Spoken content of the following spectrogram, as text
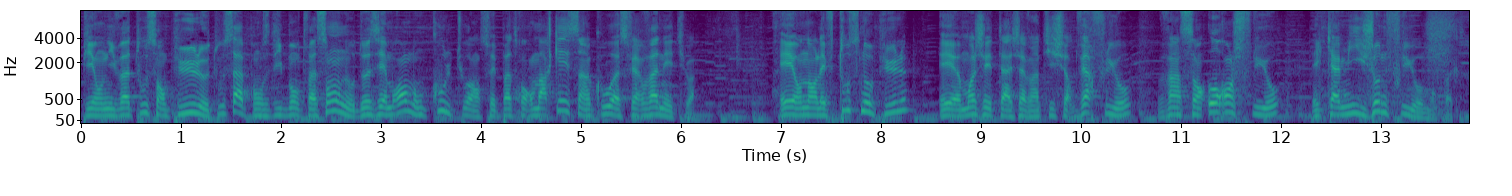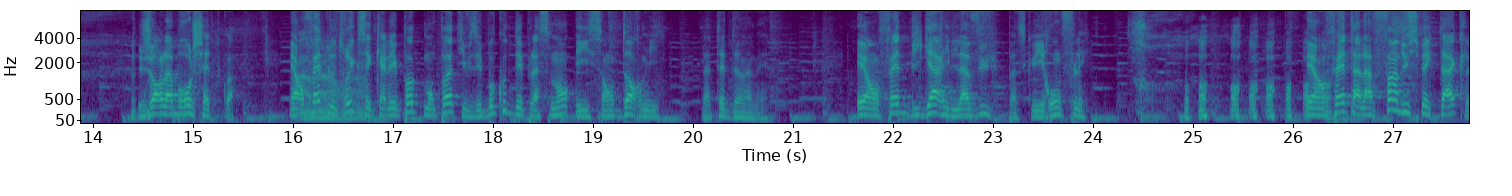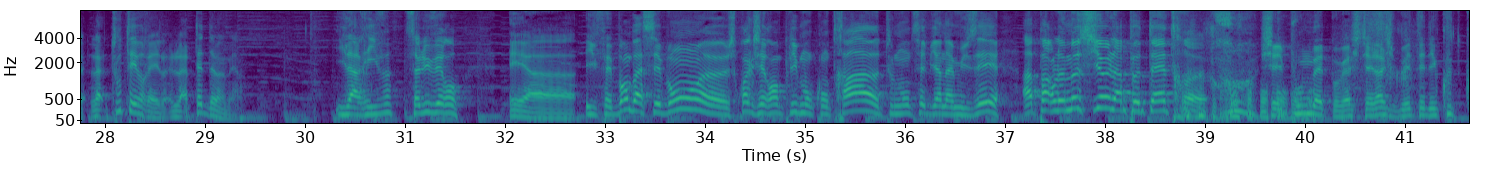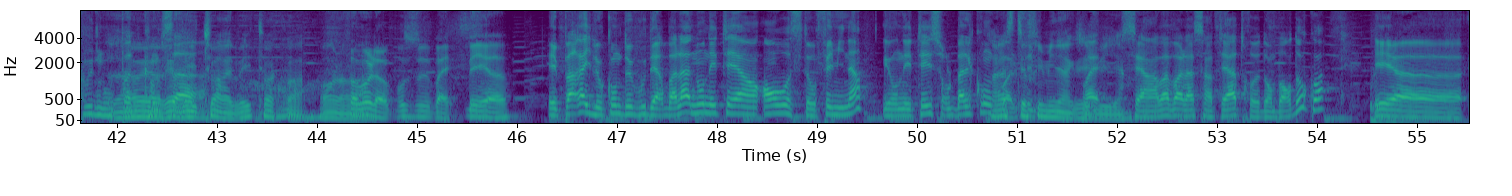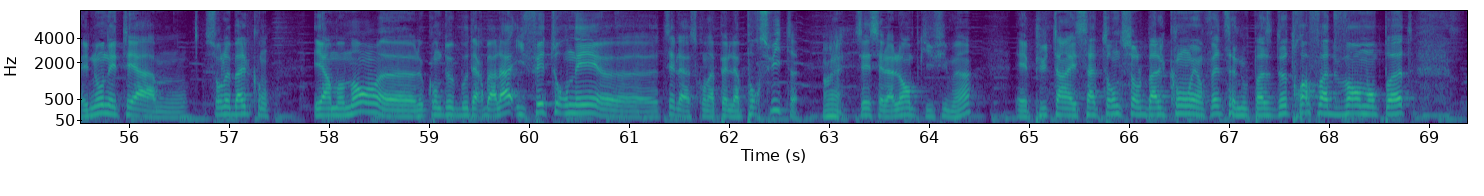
Puis on y va tous en pull, tout ça. Puis on se dit, bon, de toute façon, au deuxième rang, donc cool, tu vois. On se fait pas trop remarquer, c'est un coup à se faire vanner, tu vois. Et on enlève tous nos pulls. Et euh, moi, j'étais- j'avais un t-shirt vert fluo, Vincent orange fluo et Camille jaune fluo, mon pote. Genre la brochette, quoi. Et en Ah fait, ouais, le ouais, truc, ouais. c'est qu'à l'époque, mon pote, il faisait beaucoup de déplacements et il s'est endormi. La tête de ma mère. Et en fait, Bigard, il l'a vu parce qu'il ronflait. Et en fait, à la fin du spectacle, là, tout est vrai, la tête de ma mère. Il arrive, salut Véro. Et euh, il fait bon bah c'est bon, euh, je crois que j'ai rempli mon contrat, euh, tout le monde s'est bien amusé, à part le monsieur là peut-être. J'ai pu me mettre, gars, j'étais là, je lui mettais des coups de coude mon Ah pote ouais, comme ça. réveille-toi, réveille-toi, quoi. Oh là Enfin là. voilà, on se- ouais. mais Et pareil, le compte de Boudherbala, nous on était en, en haut, c'était au féminin, et on était sur le balcon. Ah, c'était au fé- féminin que j'ai Ouais, vu hier. c'est un, bah voilà, c'est un théâtre dans Bordeaux, quoi. Et, euh, et nous on était à, hum, sur le balcon. Et à un moment, euh, le comte de Boudherbala, il fait tourner, euh, tu sais, là, ce qu'on appelle la poursuite. Ouais. Tu sais, c'est la lampe qui filme, hein. Et putain, et ça tourne sur le balcon, et en fait, ça nous passe deux, trois fois devant, mon pote.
